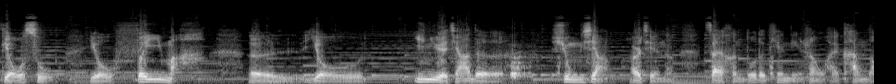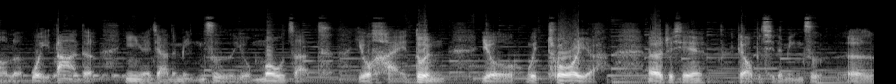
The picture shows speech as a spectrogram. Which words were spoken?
雕塑，有飞马，呃，有音乐家的胸像，而且呢，在很多的天顶上，我还看到了伟大的音乐家的名字，有 Mozart，有海顿，有 Victoria，呃，这些了不起的名字，呃，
